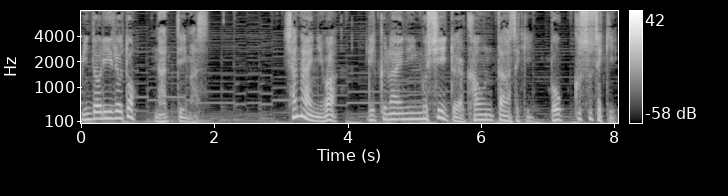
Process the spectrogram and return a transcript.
緑色となっています。車内にはリクライニングシートやカウンター席、ボックス席、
